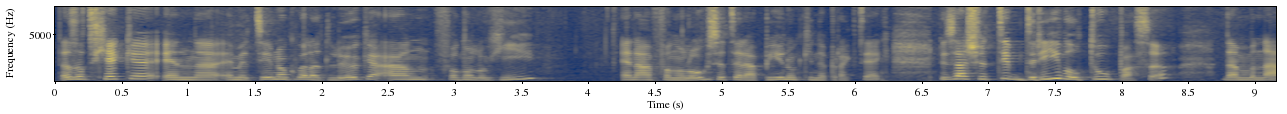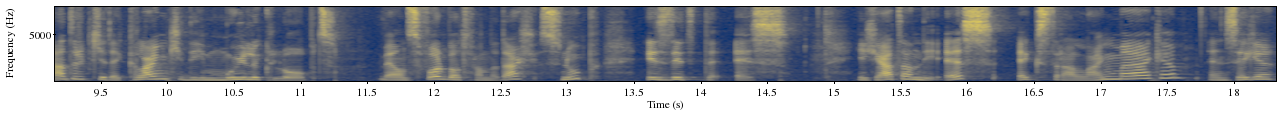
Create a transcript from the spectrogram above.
dat is het gekke en, uh, en meteen ook wel het leuke aan fonologie en aan fonologische therapieën ook in de praktijk. Dus als je tip 3 wil toepassen, dan benadruk je de klank die moeilijk loopt. Bij ons voorbeeld van de dag, snoep, is dit de S. Je gaat dan die S extra lang maken en zeggen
